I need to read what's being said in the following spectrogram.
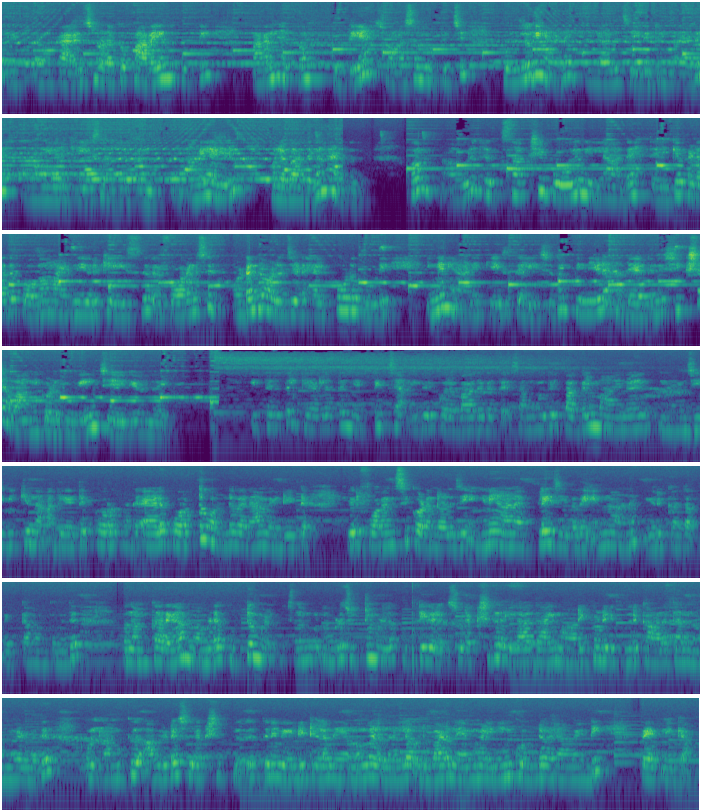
പാരൻസിനോടൊക്കെ പറയുന്ന കുട്ടി പറഞ്ഞപ്പം കുട്ടിയെ ശ്വാസം മുട്ടിച്ച് കൊല്ലുകയാണ് ഇയാൾ ചെയ്തിട്ടുണ്ടായത്. ഈ ഒരു കേസ് നടന്നിട്ടുണ്ട്. അങ്ങനെയാണ് ഒരു കൊലപാതകം നടന്നത്. അപ്പം ഒരു ദൃക്സാക്ഷി പോലും ഇല്ലാതെ തെളിക്കപ്പെടാതെ പോകാമായിരുന്ന ഈ ഒരു കേസ് ഫോറൻസിക് ഒഡന്റോളജിയുടെ ഹെൽപ്പോടുകൂടി ഇങ്ങനെയാണ് ഈ കേസ് തെളിയിച്ചതും. പിന്നീട് അദ്ദേഹത്തിന് ശിക്ഷ വാങ്ങിക്കൊടുക്കുകയും ചെയ്യുകയുണ്ടായി. ഇത്തരത്തിൽ കേരളത്തെ ഞെട്ടിച്ച ഒരു കൊലപാതകത്തെ സമൂഹത്തിൽ പകൽ മായനായി ജീവിക്കുന്ന അദ്ദേഹത്തെ പുറ അത് അയാളെ പുറത്തു കൊണ്ടുവരാൻ വേണ്ടിയിട്ട് ഈ ഒരു ഫോറൻസിക് ഒഡന്റോളജി എങ്ങനെയാണ് അപ്ലൈ ചെയ്തത് എന്നാണ് ഈ ഒരു കഥ വ്യക്തമാക്കുന്നത്. അപ്പോൾ നമുക്കറിയാം നമ്മുടെ കുട്ടുമുള്ള നമ്മുടെ ചുറ്റുമുള്ള കുട്ടികൾ സുരക്ഷിതരല്ലാതായി മാറിക്കൊണ്ടിരിക്കുന്ന ഒരു കാലത്താണ് നമ്മളുള്ളത്. അപ്പം നമുക്ക് അവരുടെ സുരക്ഷിതത്തിന് വേണ്ടിയിട്ടുള്ള നിയമങ്ങൾ നല്ല ഒരുപാട് നിയമങ്ങൾ ഇനിയും കൊണ്ടുവരാൻ വേണ്ടി പ്രയത്നിക്കാം.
